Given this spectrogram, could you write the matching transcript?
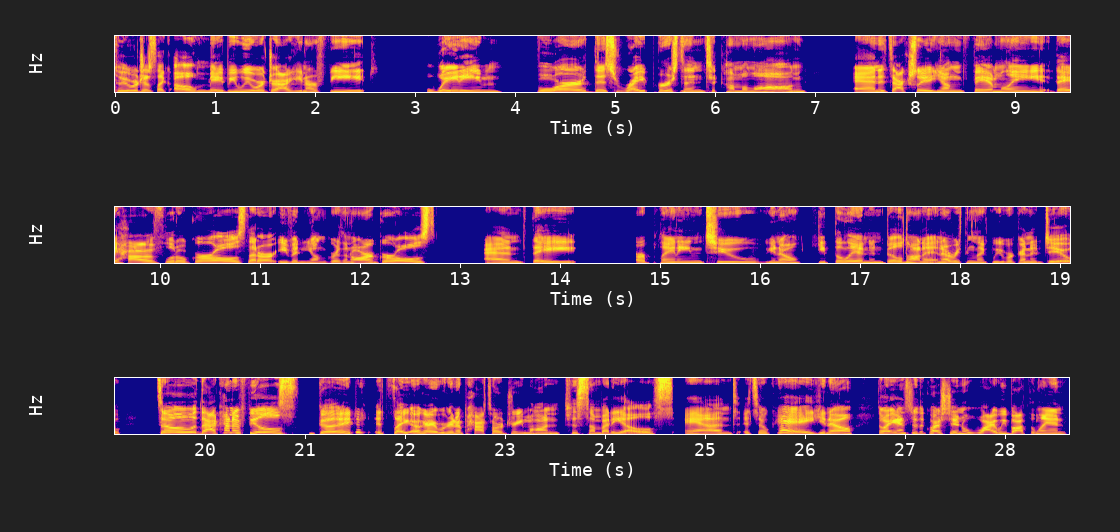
we were just like, oh, maybe we were dragging our feet waiting for this right person to come along. And it's actually a young family. They have little girls that are even younger than our girls. And they are planning to, you know, keep the land and build on it and everything like we were going to do. So that kind of feels good. It's like, okay, we're going to pass our dream on to somebody else and it's okay, you know? So I answered the question why we bought the land.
